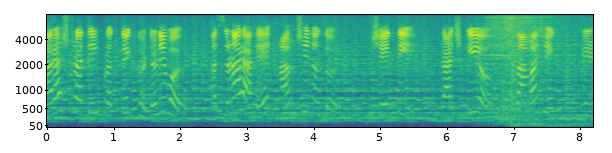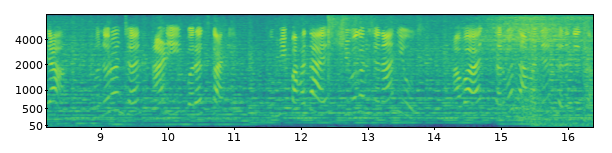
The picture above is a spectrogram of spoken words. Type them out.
महाराष्ट्रातील प्रत्येक घटनेवर असणार आहे आमची नजर. शेती राजकीय सामाजिक क्रीडा मनोरंजन आणि बरंच काही. तुम्ही पाहताय शिवगर्जना न्यूज. आवाज सर्वसामान्य जनतेचा.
